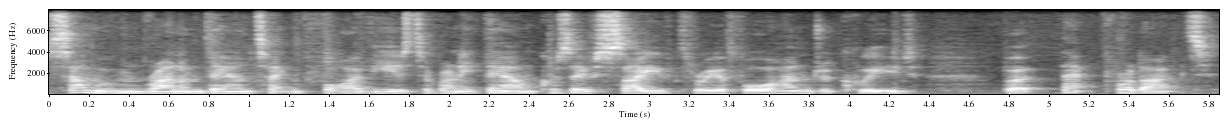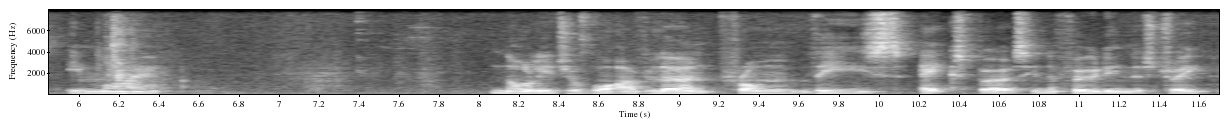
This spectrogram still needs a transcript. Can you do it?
some of them run them down take them five years to run it down because they've saved three or four hundred quid but that product in my knowledge of what I've learnt from these experts in the food industry,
